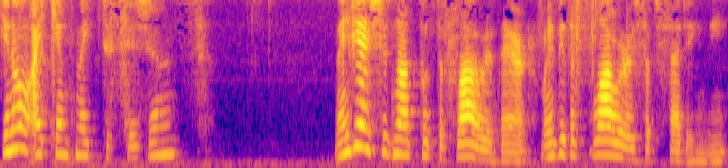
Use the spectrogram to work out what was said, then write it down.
You know, I can't make decisions. Maybe I should not put the flower there. Maybe the flower is upsetting me.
